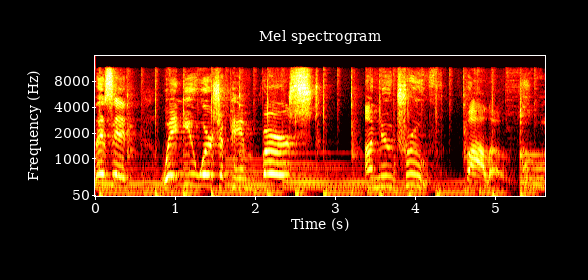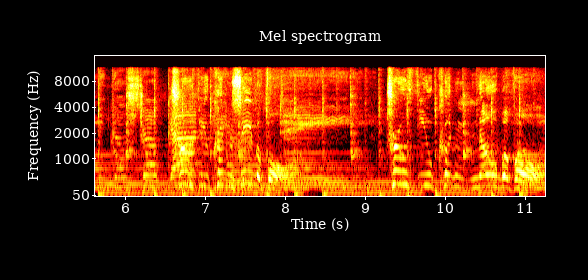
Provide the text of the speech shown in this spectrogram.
listen when you worship him first a new truth follows. Truth you couldn't see before. truth you couldn't know before.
